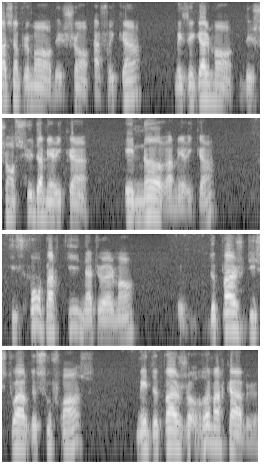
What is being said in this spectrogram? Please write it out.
pas simplement des chants africains, mais également des chants sud-américains et nord-américains, qui font partie naturellement de pages d'histoire de souffrance, mais de pages remarquables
